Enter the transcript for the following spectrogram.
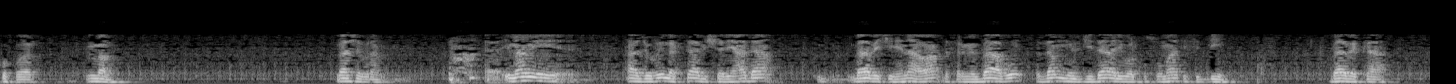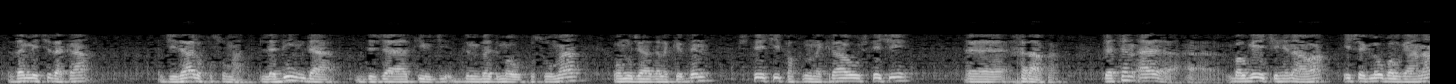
کوفر بەڵ باشە برام ئیمامی ئاجوڕی لە کتابی شریعەدا بابێکی هێناوە دەفەرمێ باب ذم الجدال والخصومات في الدين. بابك ذمي دەکا جدال وخصومات. لدين دا دجاتي دم بدمه وخصومة ومجادلة كردن شتيشي فصل نكرا وشتيشي آه خرافة. جاتن بەڵگەیەکی هێناوە هیچێک لەو بەڵگانە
